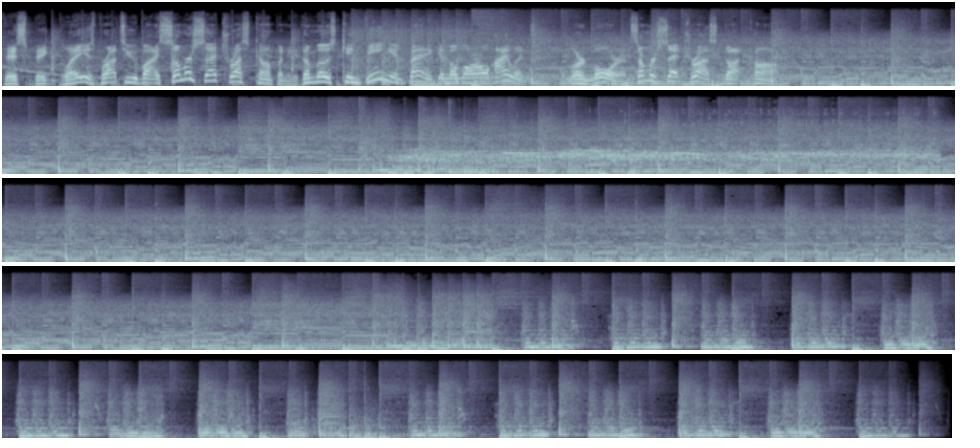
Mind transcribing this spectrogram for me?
This big play is brought to you by Somerset Trust Company, the most convenient bank in the Laurel Highlands. Learn more at somersettrust.com.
